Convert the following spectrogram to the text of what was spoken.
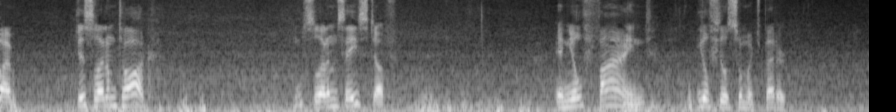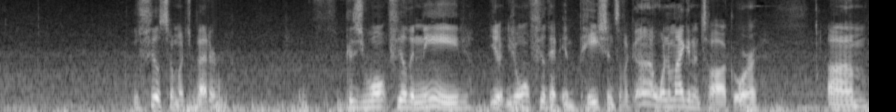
but just let them talk. Just let them say stuff. And you'll find you'll feel so much better. You'll feel so much better. Because you won't feel the need, you, know, you won't feel that impatience of like, oh, when am I going to talk? Or, um,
